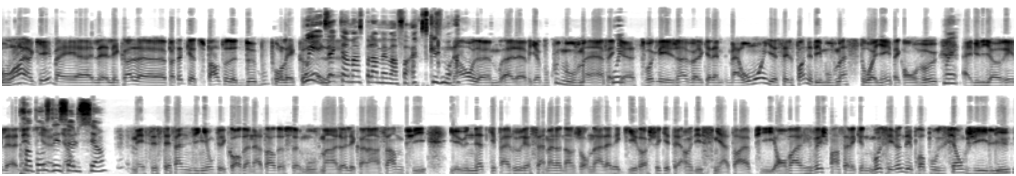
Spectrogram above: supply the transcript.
Ouais, ok. Ben euh, l'école, euh, peut-être que tu parles toi, de debout pour l'école. Oui, exactement. C'est pas la même affaire. Excuse-moi. Non, il y a beaucoup de mouvements. Hein, fait que tu vois que les gens veulent que, ben, au moins c'est le fun. Il y a des mouvements citoyens. Fait qu'on veut améliorer la. Propose des solutions. Mais c'est Stéphane Vigneault qui est le coordonnateur de ce mouvement-là, l'école ensemble. Puis il y a eu une lettre qui est parue récemment là, dans le journal avec Guy Rocher qui était un des signataires. Puis on va arriver, je pense, avec une. Moi, c'est une des propositions que j'ai lues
